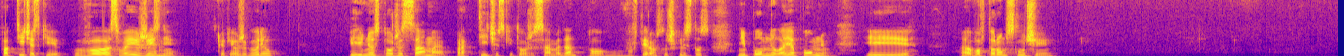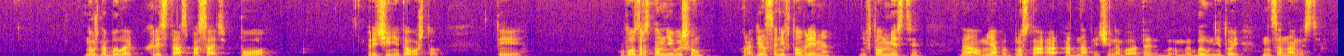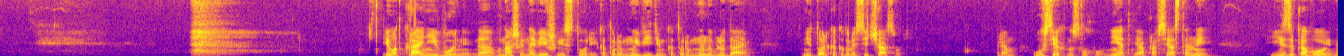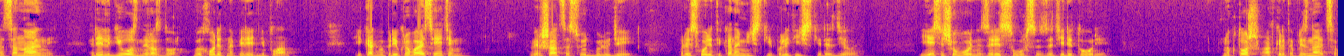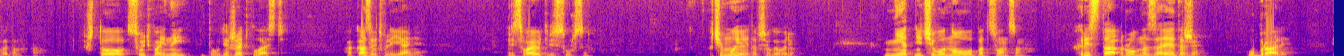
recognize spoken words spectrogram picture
Фактически в своей жизни, как я уже говорил, перенес то же самое, практически то же самое, да, но в первом случае Христос не помнил, а я помню. И а, во втором случае нужно было Христа спасать по причине того, что ты возрастом не вышел, родился не в то время, не в том месте. Да, у меня просто одна причина была, был не той национальности. И вот крайние войны да, в нашей новейшей истории, которые мы видим, которые мы наблюдаем, не только которые сейчас вот прям у всех на слуху, нет, я про все остальные. Языковой, национальный, религиозный раздор выходят на передний план. И как бы прикрываясь этим, вершатся судьбы людей. Происходят экономические и политические разделы. Есть еще войны за ресурсы, за территории. Но кто ж открыто признается в этом? что суть войны – это удержать власть, оказывать влияние, присваивать ресурсы. чему я это все говорю? Нет ничего нового под солнцем. Христа ровно за это же убрали,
